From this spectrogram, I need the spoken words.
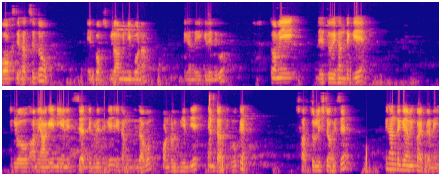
বক্স দেখাচ্ছে তো। এই বক্সগুলো আমি নিব না। এখান থেকে কেটে দেব। তো আমি যেহেতু এখান থেকে এগুলো আমি আগে নিয়ে নিচ্ছি চার থেকে, এখানে যাব কন্ট্রোল ভি দিয়ে এন্টার দিব ওকে সাতচল্লিশটা হয়েছে। এখান থেকে আমি কয়েকটা নেই।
